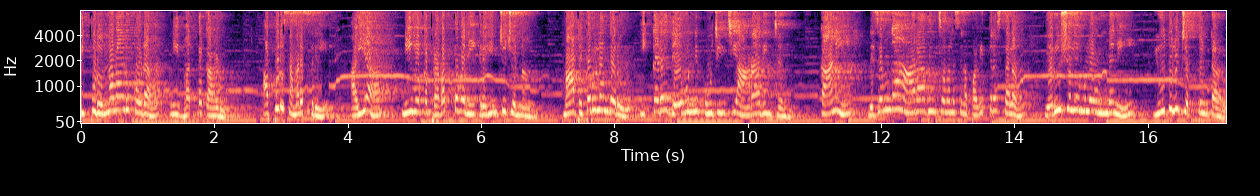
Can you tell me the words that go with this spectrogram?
ఇప్పుడున్నవాడు కూడా నీ భర్త కాడు. అప్పుడు సమరస్త్రీ అయ్యా నీవొక ప్రవక్తవని గ్రహించుచున్నాను. మా పితరులందరూ ఇక్కడే దేవుణ్ణి పూజించి ఆరాధించారు. కానీ నిజంగా ఆరాధించవలసిన పవిత్ర స్థలం ఎరుషలేములో ఉందని యూదులు చెప్తుంటారు.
